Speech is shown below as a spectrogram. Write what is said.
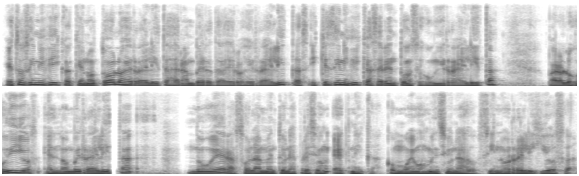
Esto significa que no todos los israelitas eran verdaderos israelitas. ¿Y qué significa ser entonces un israelita? Para los judíos, el nombre israelita no era solamente una expresión étnica, como hemos mencionado, sino religiosa.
